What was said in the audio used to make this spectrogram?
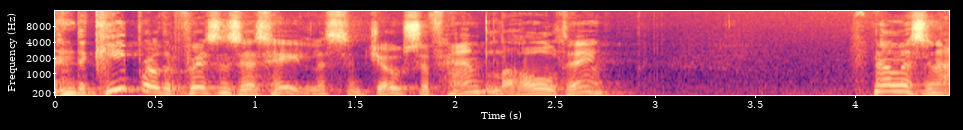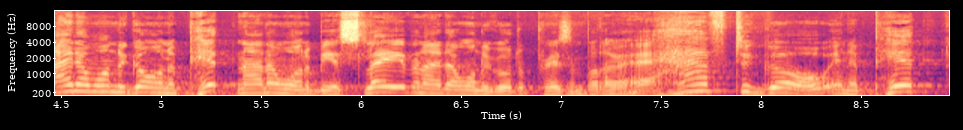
the keeper of the prison says, Hey, listen, Joseph handled the whole thing. Now, listen, I don't want to go in a pit and I don't want to be a slave and I don't want to go to prison, but I have to go in a pit,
